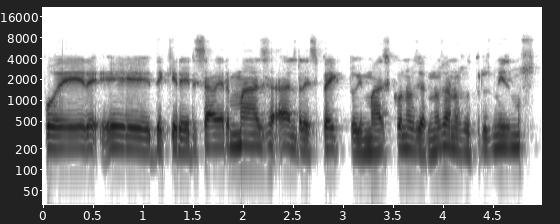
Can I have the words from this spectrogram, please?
poder, eh, de querer saber más al respecto y más conocernos a nosotros mismos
